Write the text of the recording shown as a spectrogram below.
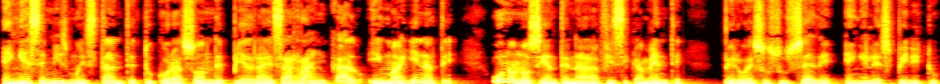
en ese mismo instante tu corazón de piedra es arrancado. Imagínate, uno no siente nada físicamente, pero eso sucede en el espíritu.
